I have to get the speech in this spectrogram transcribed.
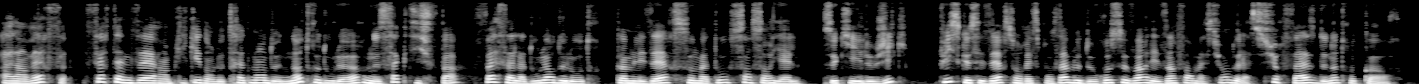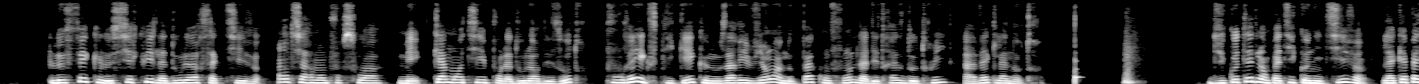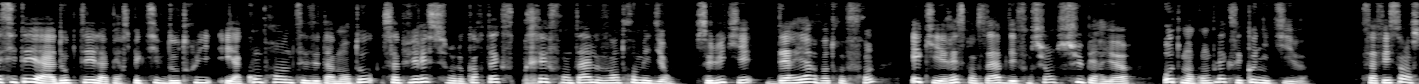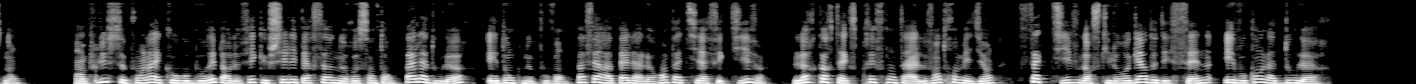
A l'inverse, certaines aires impliquées dans le traitement de notre douleur ne s'activent pas face à la douleur de l'autre, comme les aires somato-sensorielles, ce qui est logique, puisque ces aires sont responsables de recevoir les informations de la surface de notre corps. Le fait que le circuit de la douleur s'active entièrement pour soi, mais qu'à moitié pour la douleur des autres, pourrait expliquer que nous arrivions à ne pas confondre la détresse d'autrui avec la nôtre. Du côté de l'empathie cognitive, la capacité à adopter la perspective d'autrui et à comprendre ses états mentaux s'appuierait sur le cortex préfrontal ventromédian, celui qui est derrière votre front et qui est responsable des fonctions supérieures, hautement complexes et cognitives. Ça fait sens, non? En plus, ce point-là est corroboré par le fait que chez les personnes ne ressentant pas la douleur, et donc ne pouvant pas faire appel à leur empathie affective, leur cortex préfrontal ventromédian s'active lorsqu'ils regardent des scènes évoquant la douleur.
